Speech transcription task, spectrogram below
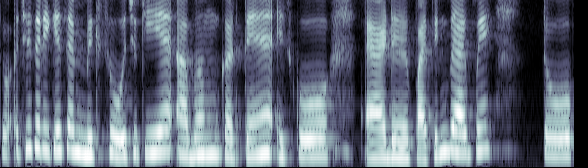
तो अच्छे तरीके से मिक्स हो चुकी है। अब हम करते हैं इसको ऐड पाइपिंग बैग में। तो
